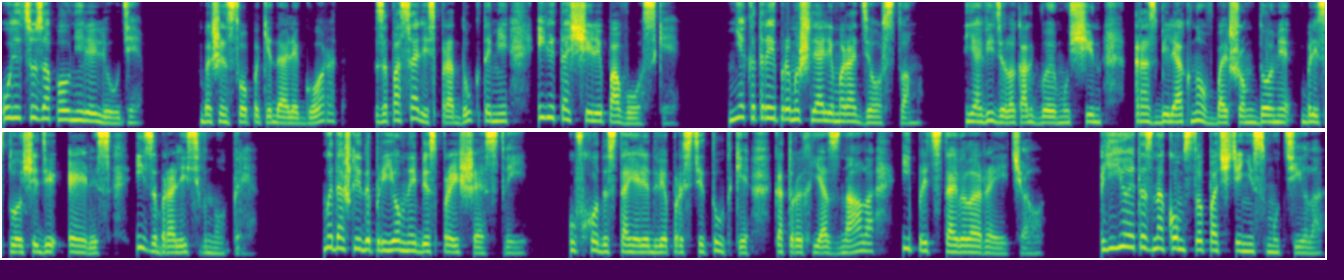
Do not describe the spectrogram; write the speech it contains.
Улицу заполнили люди. Большинство покидали город, запасались продуктами или тащили повозки. Некоторые промышляли мародерством. Я видела, как двое мужчин разбили окно в большом доме близ площади Элис и забрались внутрь. Мы дошли до приемной без происшествий. У входа стояли две проститутки, которых я знала и представила Рэйчел. Ее это знакомство почти не смутило,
